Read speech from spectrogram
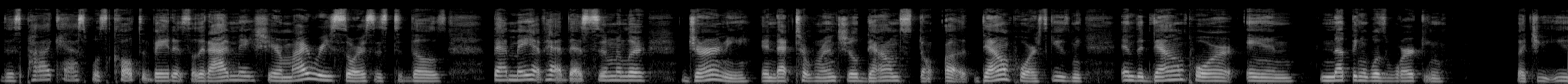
This podcast was cultivated so that I may share my resources to those that may have had that similar journey in that torrential downstone, uh, downpour, excuse me, in the downpour and nothing was working. But you, you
